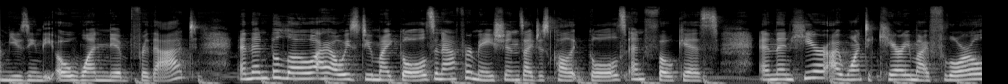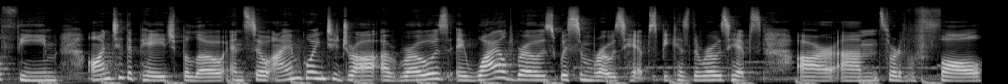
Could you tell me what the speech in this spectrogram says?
I'm using the 01 nib for that. And then below, I always do my goals and affirmations. I just call it goals and focus. And then here, I want to carry my floral theme onto the page below. And so I am going to draw a rose, a wild rose with some rose hips because the rose hips are um, sort of a fall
